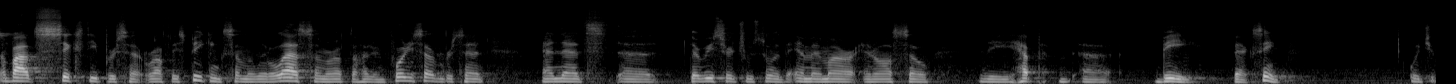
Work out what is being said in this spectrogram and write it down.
about 60%, roughly speaking. Some a little less, some are up to 147%. And that's uh, the research was doing with the MMR and also the Hep uh, B vaccine, which you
